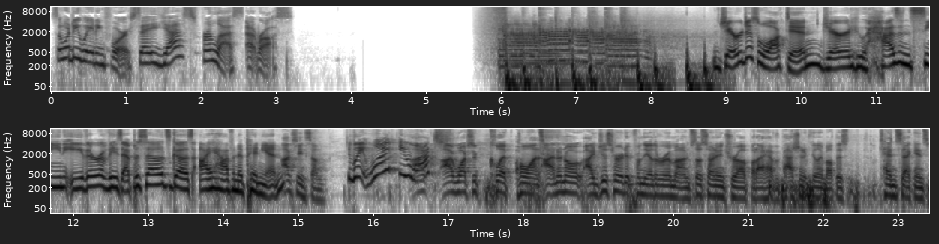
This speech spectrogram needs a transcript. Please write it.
So, what are you waiting for? Say yes for less at Ross. Jared just walked in. Jared, who hasn't seen either of these episodes, goes, I have an opinion. I've seen some. Wait, what? You I, watched? I watched a clip. Hold on. I don't know. I just heard it from the other room. I'm so sorry to interrupt, but I have a passionate feeling about this. 10 seconds.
